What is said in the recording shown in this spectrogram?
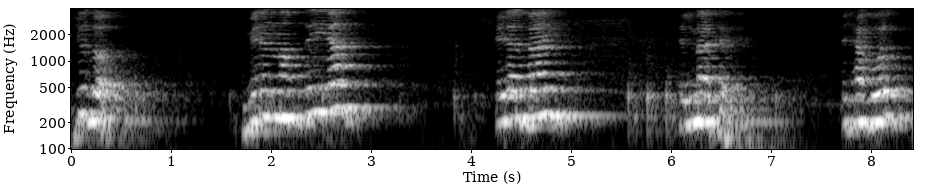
جزء من النقدية إلى البنك المركزي. إيش حقول؟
